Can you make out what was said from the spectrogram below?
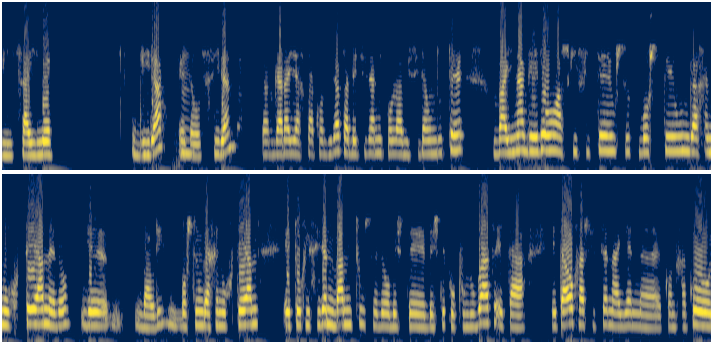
biltzaile dira eta hmm. ziren. Gara jartako dira eta betidan ikola bizira undute baina gero askifite usut bosteun garen urtean edo bauri, bosteun garen urtean etorri ziren bantuz edo beste, beste populu bat, eta eta hor hasi zen haien uh, kontrako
